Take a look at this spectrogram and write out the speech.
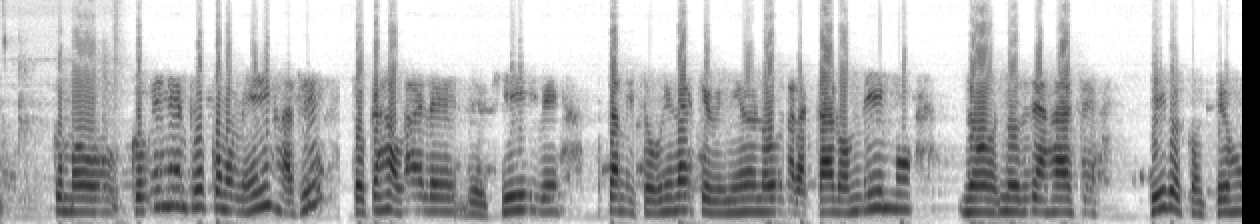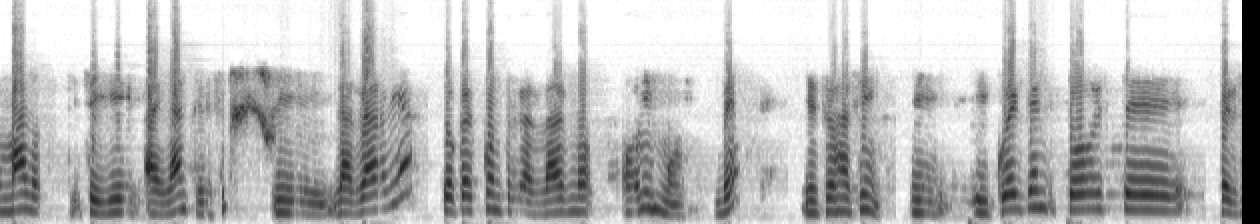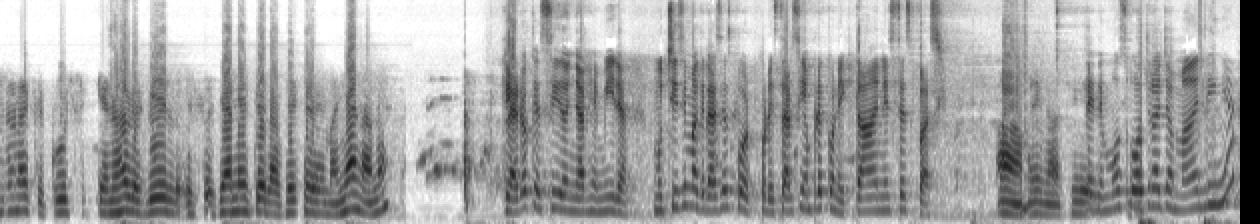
como, como ejemplo, como mi hija, ¿sí? Toca baile, decide, hasta mi sobrina que vinieron para acá lo mismo, no, no dejarse, sí, los consejos malos, seguir adelante. Y la rabia toca controlarnos mismos, ¿ve? Eso es así. Y, y cuelguen todo este personas que que no se les olvide especialmente la fecha de mañana, ¿no? Claro que sí, doña Argemira. Muchísimas gracias por, por estar siempre conectada en este espacio. Amén, así ¿Tenemos otra llamada en línea?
